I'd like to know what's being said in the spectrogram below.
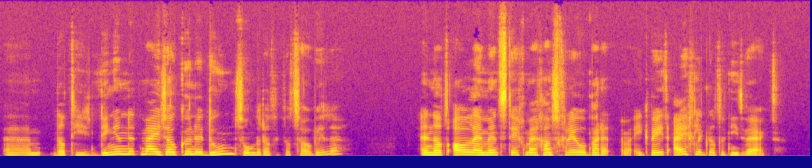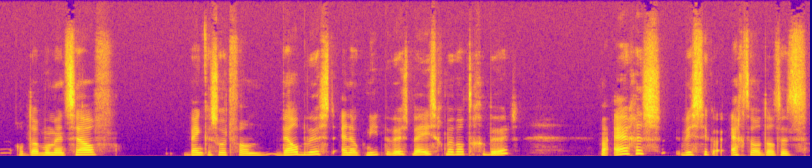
Um, dat die dingen met mij zou kunnen doen zonder dat ik dat zou willen. En dat allerlei mensen tegen mij gaan schreeuwen, maar, maar ik weet eigenlijk dat het niet werkt. Op dat moment zelf ben ik een soort van welbewust en ook niet bewust bezig met wat er gebeurt. Maar ergens wist ik echt wel dat het.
